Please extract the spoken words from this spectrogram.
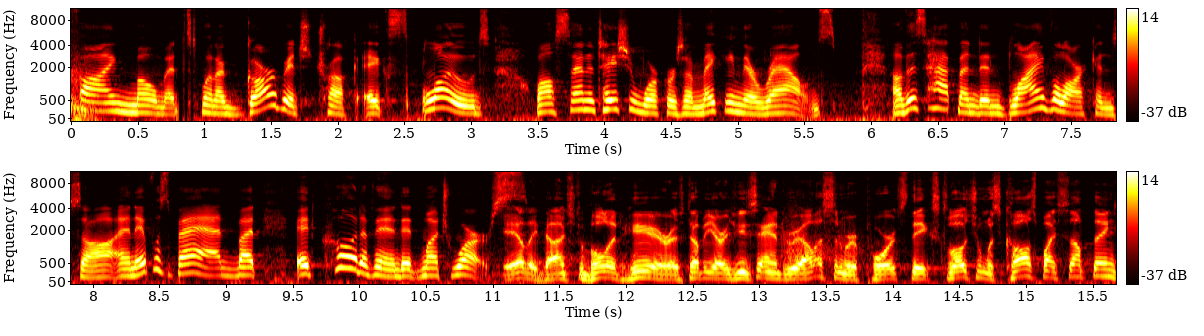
terrifying moments when a garbage truck explodes while sanitation workers are making their rounds. Now, this happened in Blytheville, Arkansas, and it was bad, but it could have ended much worse. Yeah, they dodged a bullet here as WREG's Andrew Ellison reports the explosion was caused by something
